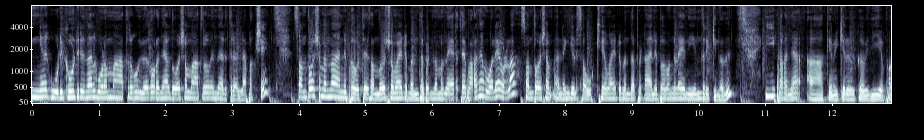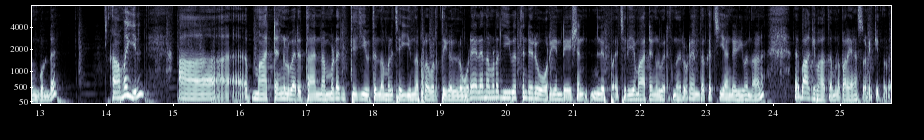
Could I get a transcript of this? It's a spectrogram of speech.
ഇങ്ങനെ കൂടിക്കൊണ്ടിരുന്നാൽ ഗുണം മാത്രവും ഇവ കുറഞ്ഞാൽ ദോഷം മാത്രവും എന്ന തരത്തിലല്ല. പക്ഷേ സന്തോഷം എന്ന അനുഭവത്തെ സന്തോഷമായിട്ട് ബന്ധപ്പെട്ട് നമ്മൾ നേരത്തെ പറഞ്ഞ പോലെയുള്ള സന്തോഷം അല്ലെങ്കിൽ സൗഖ്യവുമായിട്ട് ബന്ധപ്പെട്ട അനുഭവങ്ങളെ നിയന്ത്രിക്കുന്നത് ഈ പറഞ്ഞ കെമിക്കലുകൾക്ക് വലിയ പങ്കുണ്ട്. അവയിൽ മാറ്റങ്ങൾ വരുത്താൻ നമ്മുടെ നിത്യജീവിതത്തിൽ നമ്മൾ ചെയ്യുന്ന പ്രവൃത്തികളിലൂടെ അല്ലെങ്കിൽ നമ്മുടെ ജീവിതത്തിന്റെ ഒരു ഓറിയന്റേഷനിൽ ചെറിയ മാറ്റങ്ങൾ വരുത്തുന്നതിലൂടെ എന്തൊക്കെ ചെയ്യാൻ കഴിയുമെന്നാണ് ബാക്കി ഭാഗത്ത് നമ്മൾ പറയാൻ ശ്രമിക്കുന്നത്.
